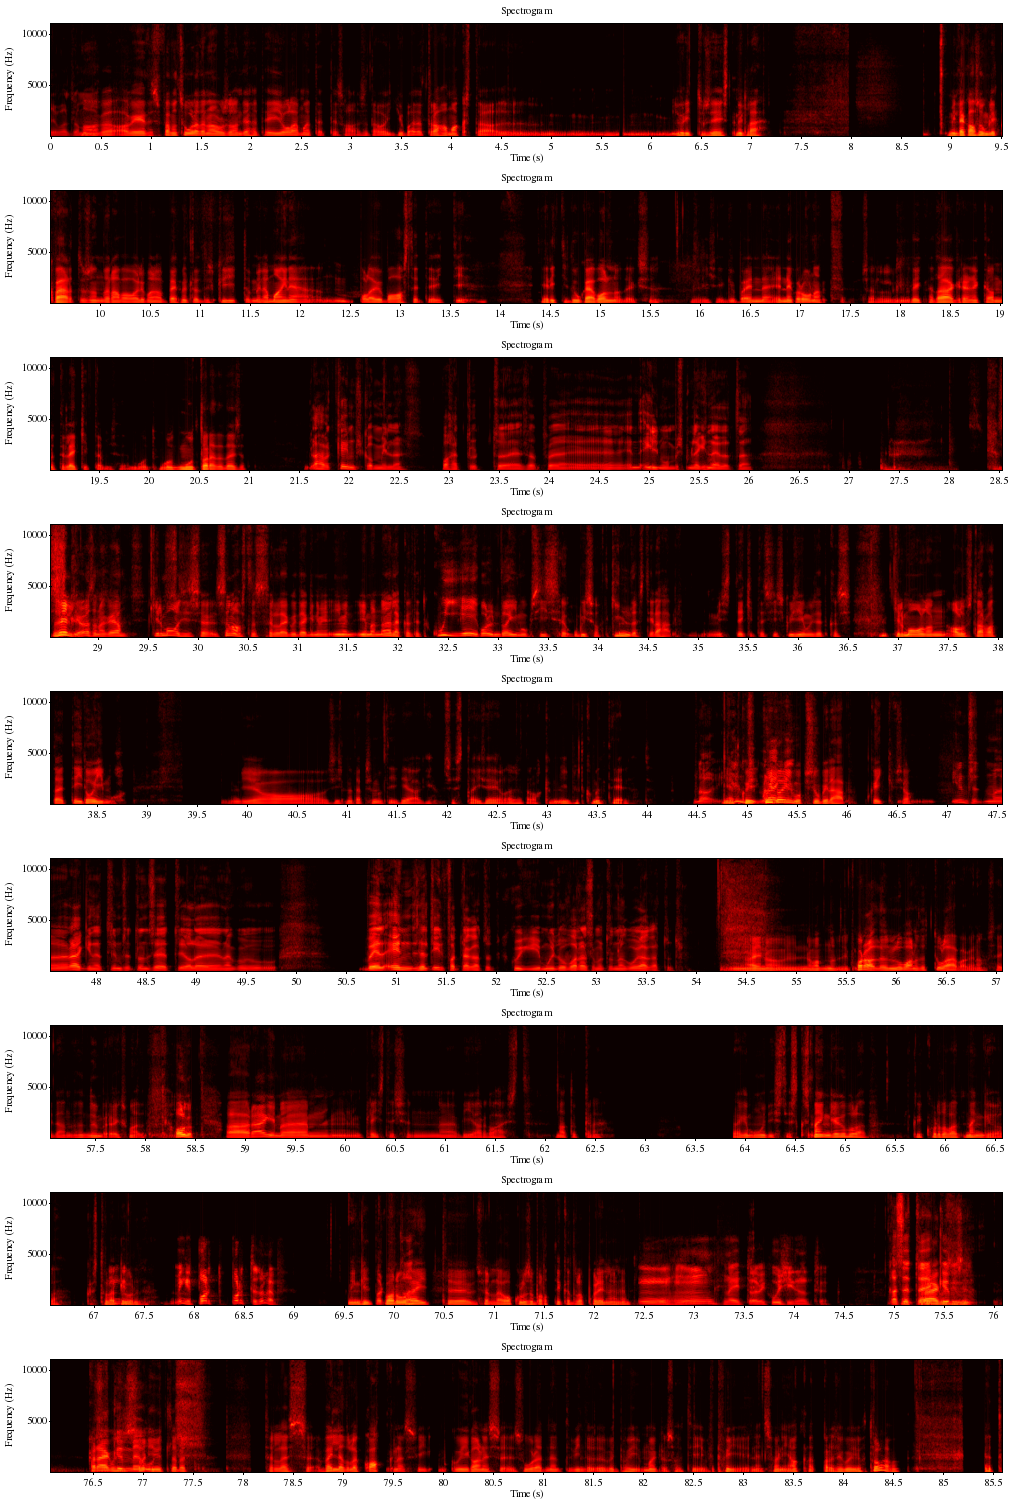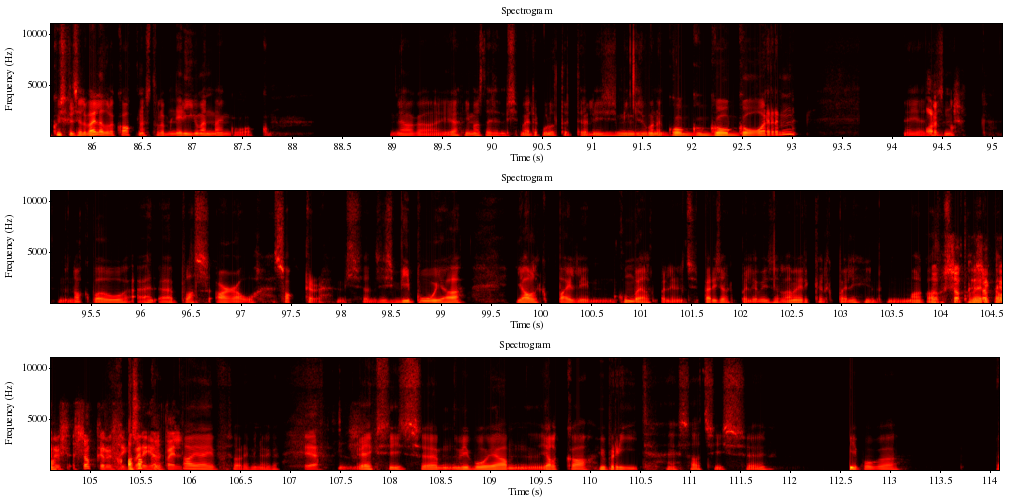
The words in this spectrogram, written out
teevad oma. aga, aga igatahes vähemalt suured on aru saanud jah, et ei ole mõtet seda jubedat raha maksta mm, ürituse eest, mille, mille kasumlik väärtus on tänapäeval juba pehmelt öeldes küsitav, mille maine pole juba aastaid eriti, eriti tugev olnud, eks ju. isegi juba enne, enne koroonat, seal kõik need ajakirjanike andmete lekitamised ja muud, muud, muud toredad asjad. Lähevad Gamescomile, vahetult eh, saab eh, enne ilmumist midagi näidata no selge, ühesõnaga jah, Gilmo siis äh, sõnastas selle kuidagi niimoodi, niimoodi naljakalt, et kui E3 toimub, siis Ubisoft kindlasti läheb, mis tekitas siis küsimuse, et kas Gilmol on alust arvata, et ei toimu. ja siis me täpsemalt ei teagi, sest ta ise ei ole seda rohkem ilmselt kommenteerinud no,. nii et kui, kui räägin, toimub, siis Ubi läheb, kõik, ilmselt ma räägin, et ilmselt on see, et ei ole nagu veel endiselt infot jagatud, kuigi muidu varasemalt on nagu jagatud ei no nemad no, korraldajad on lubanud, et tuleb, aga noh, see ei tähenda, et nad ümber ei võiks mõelda. olgu äh,, räägime mm, Playstation äh, VR kahest natukene. räägime uudistest, kas mänge ka tuleb? kõik kurdavad, et mänge ei ole. kas tuleb mingi, juurde? mingeid port, porte tuleb. mingeid vanu häid äh, selle Oculus'e porte ikka tuleb kolinal, jah mm? -hmm, Neid tuleb ikka usinalt. kas need praegu küm... siis, praegu siis Sony ütleb, et selles väljatuleku aknas, kui iganes suured need Windows või Microsofti või need Sony aknad parasjagu ei juhtu olema. et kuskil selle väljatuleku aknas tuleb nelikümmend mängu kokku. aga jah, viimased asjad, mis välja kuulutati, oli siis mingisugune Gogorn. ja siis Knockbow pluss Arrow Soccer, mis on siis vibu ja jalgpalli, kumba jalgpalli nüüd siis, päris jalgpalli või selle Ameerika jalgpalli? no sokker, sokker, sokker vist ikka päris jalgpall. aa, ei, sorry, minu viga yeah.. ehk siis äh, vibu ja jalka hübriid, saad siis äh, vibuga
